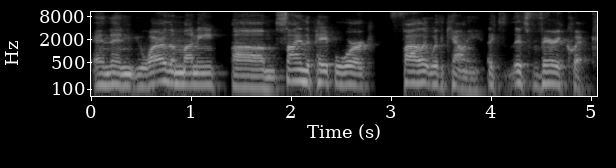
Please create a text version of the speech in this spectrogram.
and then you wire the money, um, sign the paperwork, file it with the county. It's, it's very quick.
